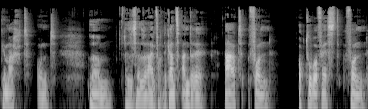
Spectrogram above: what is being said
gemacht. Und ähm, es ist also einfach eine ganz andere Art von Oktoberfest, von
